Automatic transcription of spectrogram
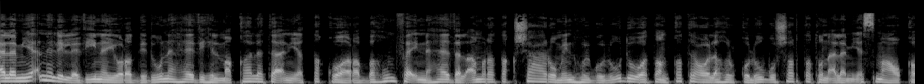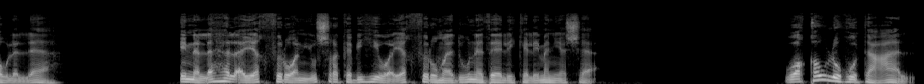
ألم يأن للذين يرددون هذه المقالة أن يتقوا ربهم فإن هذا الأمر تقشعر منه الجلود وتنقطع له القلوب شرطة ألم يسمعوا قول الله؟ إن الله لا يغفر أن يشرك به ويغفر ما دون ذلك لمن يشاء. وقوله تعالى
